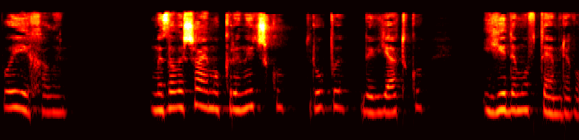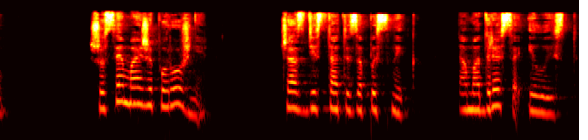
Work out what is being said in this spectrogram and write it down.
Поїхали. Ми залишаємо криничку, трупи, дев'ятку і їдемо в темряву. Шосе майже порожнє. Час дістати записник. Там адреса і лист.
